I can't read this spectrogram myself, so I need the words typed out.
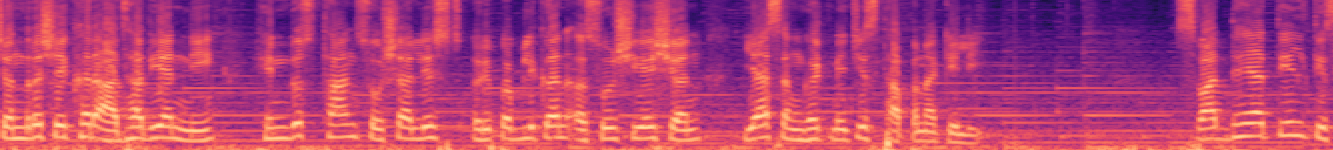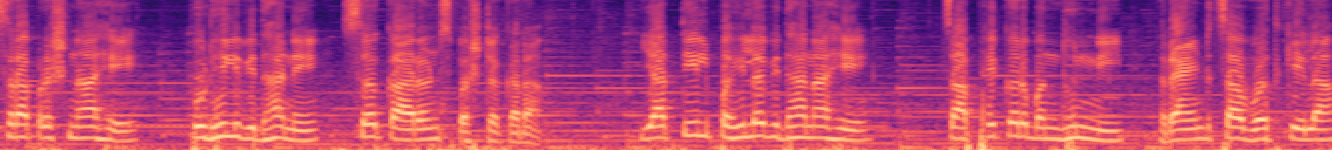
चंद्रशेखर आझाद यांनी हिंदुस्थान सोशालिस्ट रिपब्लिकन असोसिएशन या संघटनेची स्थापना केली. स्वाध्यायातील तिसरा प्रश्न आहे पुढील विधाने सकारण स्पष्ट करा. यातील पहिलं विधान आहे चाफेकर बंधूंनी रँडचा वध केला.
